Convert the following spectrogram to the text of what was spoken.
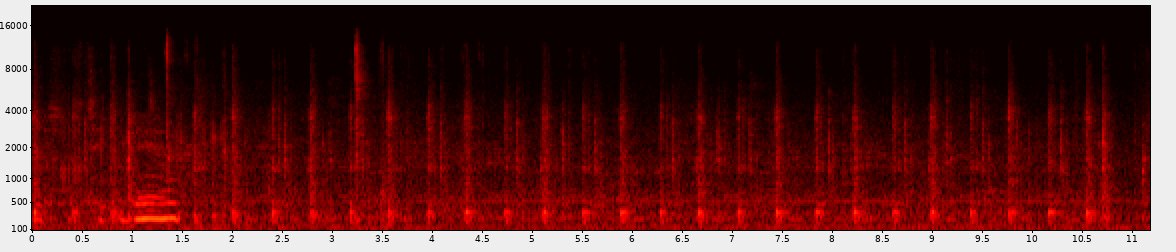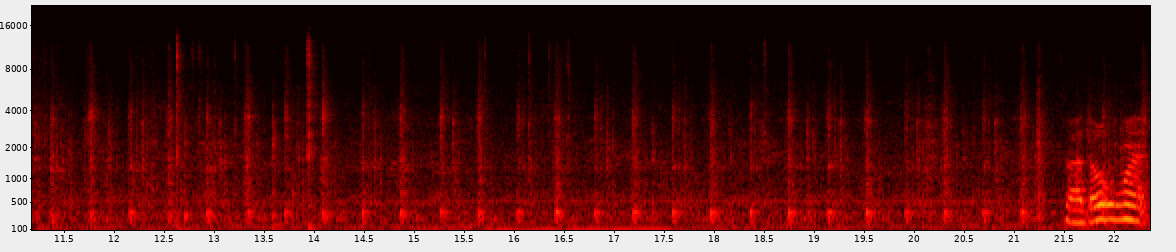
Let's just tape her down. So I don't want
